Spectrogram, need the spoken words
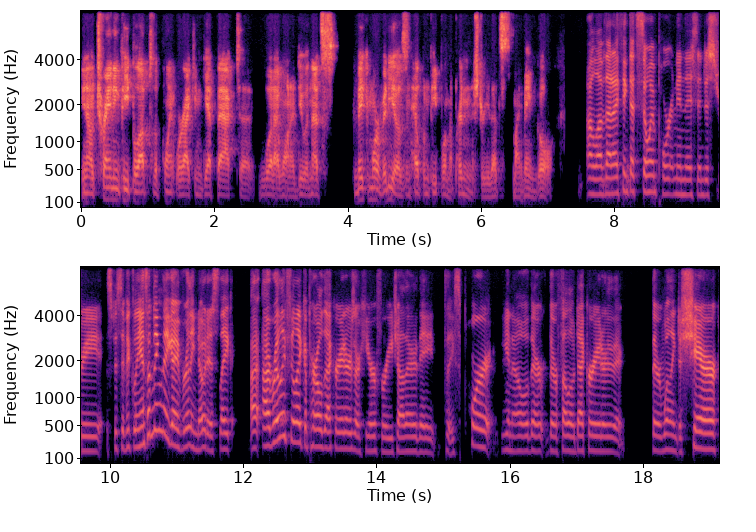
you know, training people up to the point where I can get back to what I want to do. And that's making more videos and helping people in the print industry. That's my main goal. I love that. I think that's so important in this industry specifically. And something that I've really noticed, like I, I really feel like apparel decorators are here for each other. They they support, you know, their their fellow decorator. They're they're willing to share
